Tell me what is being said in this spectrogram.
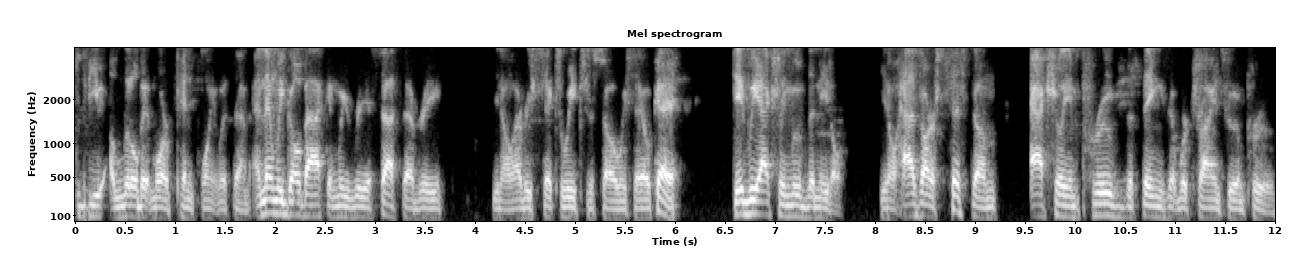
to be a little bit more pinpoint with them. And then we go back and we reassess every, you know, every six weeks or so. We say, okay, did we actually move the needle? You know, has our system actually improved the things that we're trying to improve?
